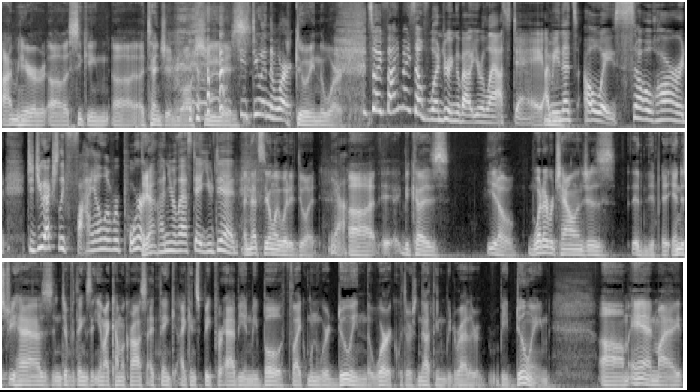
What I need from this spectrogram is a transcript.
I'm here uh, seeking attention while she is she's doing the work. Doing the work. So I find myself wondering about your last day. I mm. mean, that's always so hard. Did you actually file a report yeah. on your last day? You did. And that's the only way to do it. Yeah. Uh, because, you know, whatever challenges the industry has and different things that you might come across, I think I can speak for Abby and me both. Like when we're doing the work, there's nothing we'd rather be doing. Um, and my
